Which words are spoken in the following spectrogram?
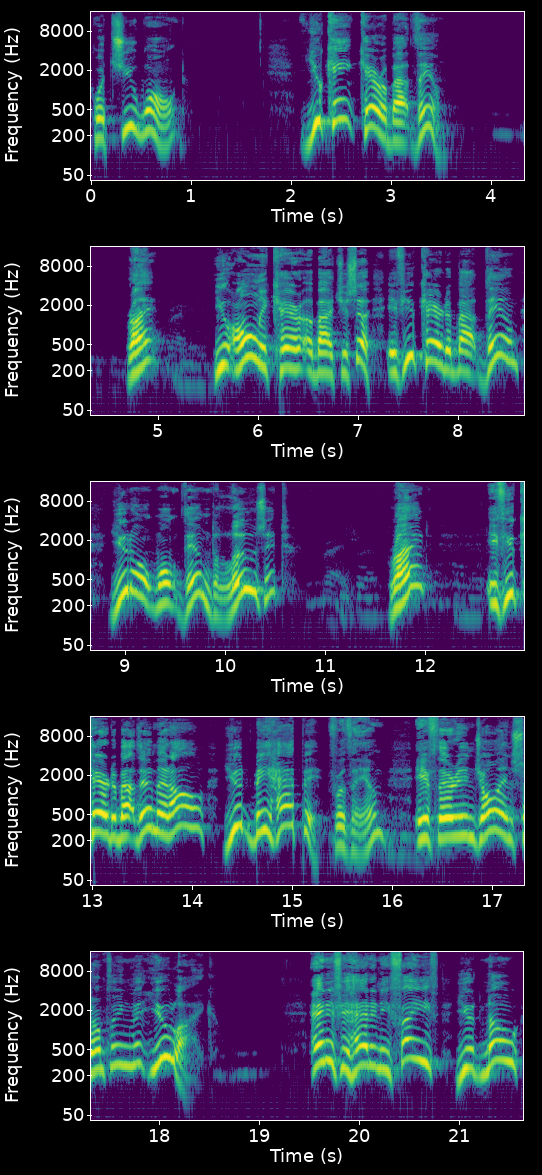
what you want, you can't care about them. Right? You only care about yourself. If you cared about them, you don't want them to lose it. Right? If you cared about them at all, you'd be happy for them if they're enjoying something that you like. And if you had any faith, you'd know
